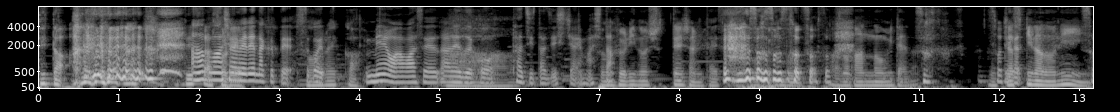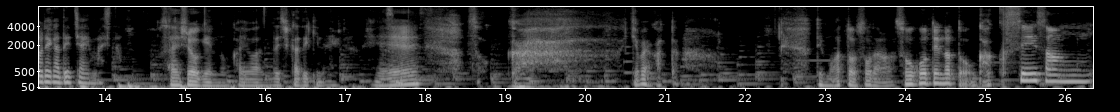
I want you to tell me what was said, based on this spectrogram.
出た。出あんまそれ喋れなくて、すごいそ、れか。目を合わせられず、こあーう、タジタジしちゃいましの振りの出店者に対するそうそうそうそうそうあの反応みたいな。そうそうめそちゃ好きなのに、それが出ちゃいました。最小限の会話でしかできないみたいなね。へえ、そっか。行けばよかったな。でもあとそうだな、総合点だと学生さん、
